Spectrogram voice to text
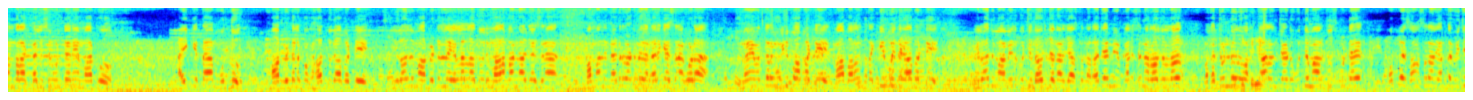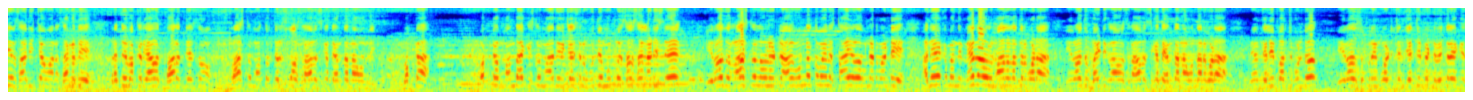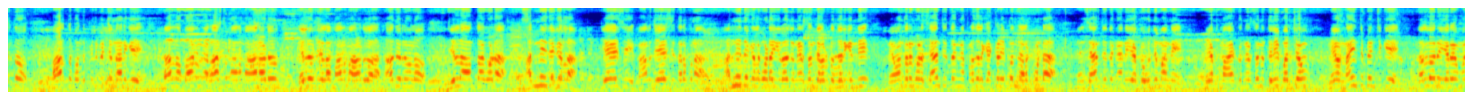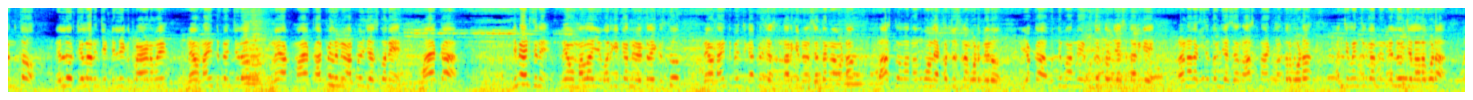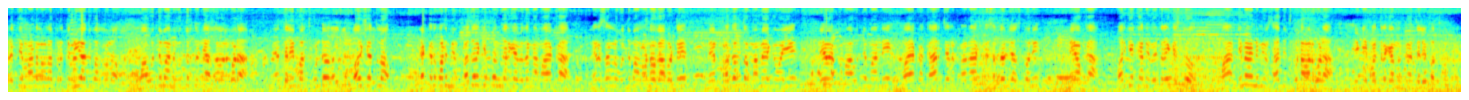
అందరం కలిసి ఉంటేనే మాకు ఐక్యత ముద్దు. మా బిడ్డలకు ఒక హద్దు కాబట్టి ఈరోజు మా బిడ్డలను ఇళ్ళలో దూరి మానభంగాలు చేసినా మమ్మల్ని నడి రోడ్డు మీద నరికేసినా కూడా మేమిద్దరం విడిపోబట్టి మా బలం తగ్గిపోయింది కాబట్టి ఈరోజు మా మీదకి వచ్చి దౌర్జన్యాలు చేస్తున్నారు. అదే మేము కలిసిన రోజుల్లో ఒక చుండూరు ఒక కారం చేడు ఉద్యమాలు చూసుకుంటే ముప్పై సంవత్సరాలు ఎంత విజయం సాధించాము అన్న సంగతి ప్రతి ఒక్కరు యావత్ భారతదేశం రాష్ట్రం మొత్తం తెలుసుకోవాల్సిన ఆవశ్యకత ఎంతనా ఉంది. ఒక్క ఒక్క మందాకృష్ణ మాధవి చేసిన ఉద్యమం ముప్పై సంవత్సరాలు నడిస్తే ఈరోజు రాష్ట్రంలో ఉన్నటువంటి ఉన్నతమైన స్థాయిలో ఉన్నటువంటి అనేక మంది మేధావులు మానవులందరూ కూడా ఈరోజు బయటకు రావాల్సిన ఆవశ్యకత ఎంతైనా ఉందని కూడా మేము తెలియపరచుకుంటూ ఈరోజు సుప్రీంకోర్టు ఇచ్చిన జడ్జిమెంట్ను వ్యతిరేకిస్తూ భారత బంధు పిలిపించిన దానికి దానిలో భాగంగా రాష్ట్ర మాల మహానాడు నెల్లూరు జిల్లా మాల మహానాడు ఆధ్వర్యంలో జిల్లా అంతా కూడా అన్ని దగ్గరలో జేఏసీ మాల జేఏసీ తరపున అన్ని దగ్గర కూడా ఈరోజు నిరసన తెలపడం జరిగింది. మేమందరం కూడా శాంతియుతంగా ప్రజలకు ఎక్కడ ఇబ్బంది జరగకుండా మేము శాంతియుతంగానే ఈ యొక్క ఉద్యమాన్ని మీ యొక్క మా యొక్క నిరసన తెలియపరిచాం. మేము నైన్త్ బెంచ్కి తనలోని ఇరవై మందితో నెల్లూరు జిల్లా నుంచి ఢిల్లీకి ప్రయాణమై మేము నైన్త్ బెంచ్లో మే మా యొక్క అప్పీల్ని మేము అప్పీల్ చేసుకొని మా యొక్క డిమాండ్స్ని మేము మళ్ళీ ఈ వర్గీకరణ వ్యతిరేకిస్తూ మేము నైన్త్ బెంచ్కి అప్పీల్ చేసుకోవడానికి మేము సిద్ధంగా ఉన్నాం. రాష్ట్రంలో నలుమూలలు ఎక్కడ చూసినా కూడా మీరు ఈ యొక్క ఉద్యమాన్ని ఉధృతం చేసేదానికి ప్రణాళిక సిద్ధం చేశారు రాష్ట్ర నాయకులందరూ కూడా అంచెలంచెలుగా మేము నెల్లూరు జిల్లాలో కూడా ప్రతి మండలంలో ప్రతి నియోజకవర్గంలో మా ఉద్యమాన్ని ఉధృతం చేస్తామని కూడా మేము తెలియపరచుకుంటూ భవిష్యత్తులో ఎక్కడ కూడా మేము ప్రజలకు ఇబ్బంది జరిగే విధంగా మా యొక్క నిరసనలు ఉద్యమాలు ఉండవు కాబట్టి మేము ప్రజలతో మమేకం అయ్యి మేము యొక్క మా ఉద్యమాన్ని మా యొక్క కార్యాచరణ ప్రణాళికను సిద్ధం చేసుకొని మీ యొక్క వర్గీకరణ వ్యతిరేకిస్తూ మా డిమాండ్ మేము సాధించుకుంటామని కూడా మీకు ఈ పత్రిక ముఖ్యంగా తెలియపరచుకుంటాం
